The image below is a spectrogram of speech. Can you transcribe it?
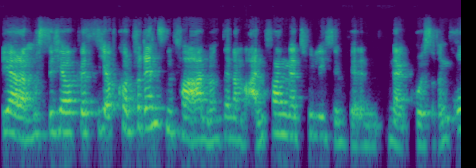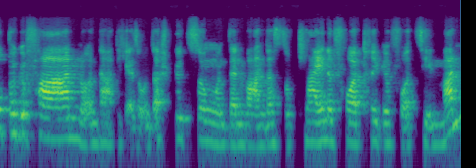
ja, dann musste ich aber plötzlich auf Konferenzen fahren. Und dann am Anfang natürlich sind wir in einer größeren Gruppe gefahren und da hatte ich also Unterstützung und dann waren das so kleine Vorträge vor zehn Mann.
